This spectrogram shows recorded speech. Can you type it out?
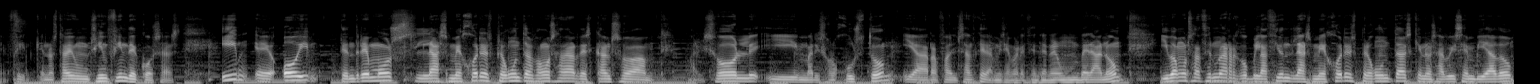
en fin, que nos trae un sinfín de cosas. Y eh, hoy tendremos las mejores preguntas, vamos a dar descanso a Marisol y Marisol Justo y a Rafael Sanz, que también se merecen tener un verano, y vamos a hacer una recopilación de las mejores preguntas que nos habéis enviado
